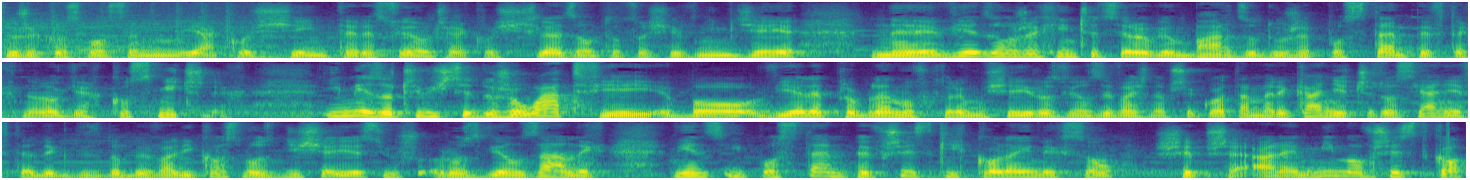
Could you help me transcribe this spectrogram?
Którzy kosmosem jakoś się interesują, czy jakoś śledzą to, co się w nim dzieje, wiedzą, że Chińczycy robią bardzo duże postępy w technologiach kosmicznych. Im jest oczywiście dużo łatwiej, bo wiele problemów, które musieli rozwiązywać na przykład Amerykanie czy Rosjanie wtedy, gdy zdobywali kosmos, dzisiaj jest już rozwiązanych, więc i postępy wszystkich kolejnych są szybsze, ale mimo wszystko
